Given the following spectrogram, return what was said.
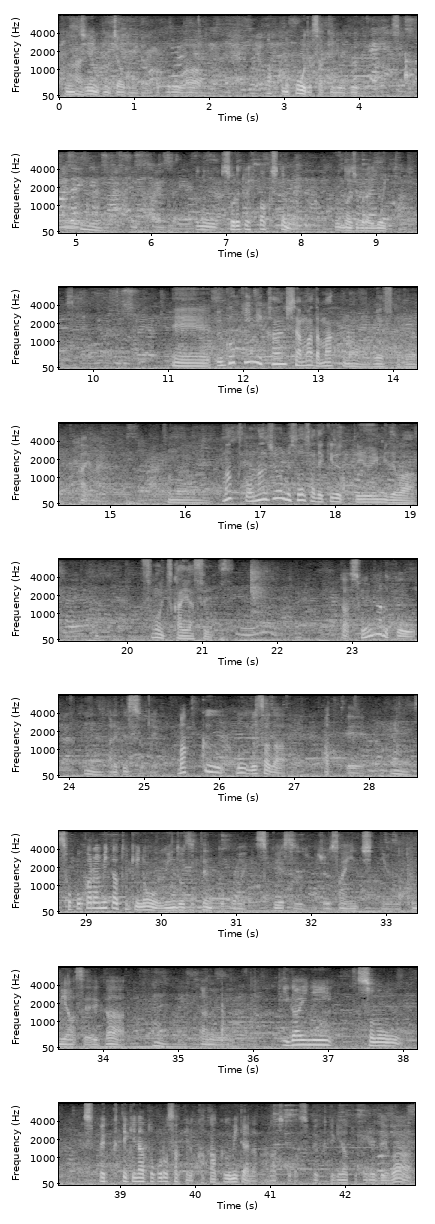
ピンチイン、ピンチアウトみたいなところは Mac の方で先に覚えてるんですけど、あのそれと比較しても同じぐらい良い感じですか？えー動きに関してはまだ Mac の方が上ですけどはいはいその Mac と同じように操作できるっていう意味ではすごい使いやすいです、だからそうなるとあれですよね。Mac の良さがあってそこから見た時の Windows 10とこの XPS13 インチっていう組み合わせがあの意外にそのスペック的なところさっきの価格みたいな話とかスペック的なところでは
